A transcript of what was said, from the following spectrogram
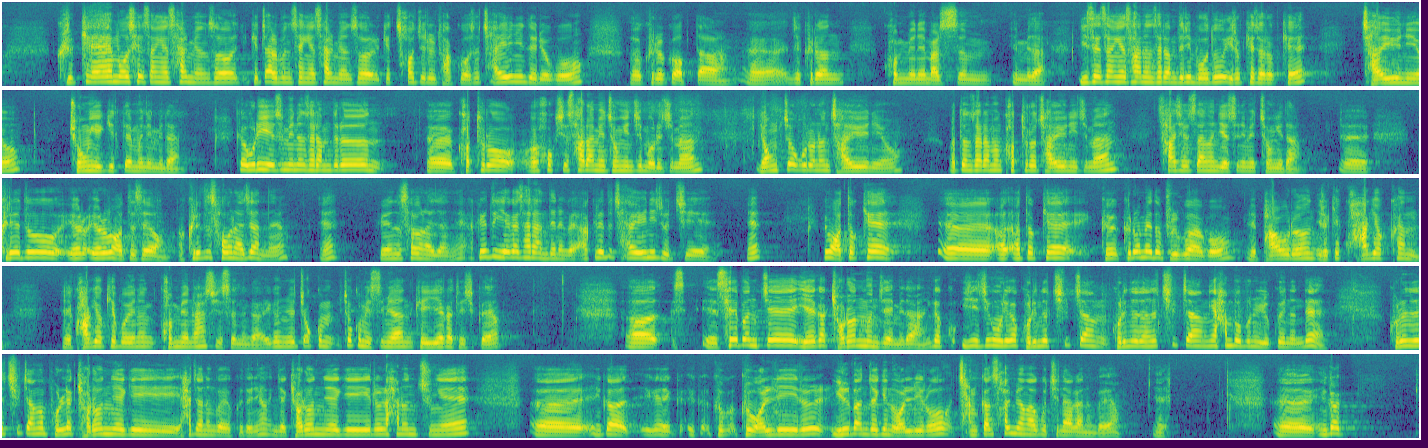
그렇게 뭐 세상에 살면서 이렇게 짧은 생에 살면서 이렇게 처지를 바꾸어서 자유인이 되려고 어, 그럴 거 없다. 에, 이제 그런 권면의 말씀입니다. 이 세상에 사는 사람들이 모두 이렇게 저렇게 자유인이요 종이기 때문입니다. 그러니까 우리 예수 믿는 사람들은 에, 겉으로 혹시 사람의 종인지 모르지만 영적으로는 자유인이요. 어떤 사람은 겉으로 자유인이지만 사실상은 예수님의 종이다. 예. 그래도 여러분 어떠세요? 아, 그래도 서운하지 않나요? 예? 그래도 서운하지 않나요? 아, 그래도 이해가 잘 안 되는 거예요. 아, 그래도 자연이 좋지. 예? 그럼 어떻게 에, 어, 떻게 그, 그럼에도 불구하고 예, 바울은 이렇게 과격한 예, 과격해 보이는 권면을 할 수 있었는가? 이건 조금 조금 있으면 그 이해가 되실까요? 어, 세 번째 예가 결혼 문제입니다. 그러니까 이제 지금 우리가 고린도 7장, 고린도전서 7장의 한 부분을 읽고 있는데 고린도 7장은 본래 결혼 얘기 하자는 거였거든요. 이제 결혼 얘기를 하는 중에 어, 그러니까 이게 그, 그, 그, 그 원리를 일반적인 원리로 잠깐 설명하고 지나가는 거예요. 예. 에, 그러니까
